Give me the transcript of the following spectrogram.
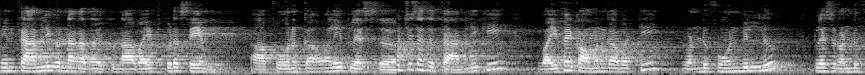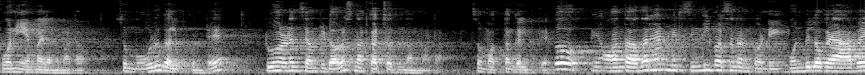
నేను ఫ్యామిలీగా ఉన్నా కదా ఇప్పుడు నా వైఫ్ కూడా సేమ్ ఆ ఫోన్ కావాలి ప్లస్ వచ్చేసి అసలు ఫ్యామిలీకి వైఫై కామన్ కాబట్టి రెండు ఫోన్ బిల్లు ప్లస్ రెండు ఫోన్ ఈఎంఐలు అనమాట సో మూడు కలుపుకుంటే two hundred and seventy dollars నాకు ఖర్చు అవుతుంది అనమాట సో మొత్తం కలిపితే. So on the other hand మీరు సింగిల్ పర్సన్ అనుకోండి ఫోన్ బిల్ ఒక యాభై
